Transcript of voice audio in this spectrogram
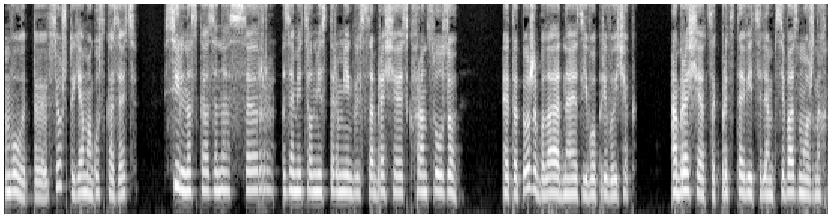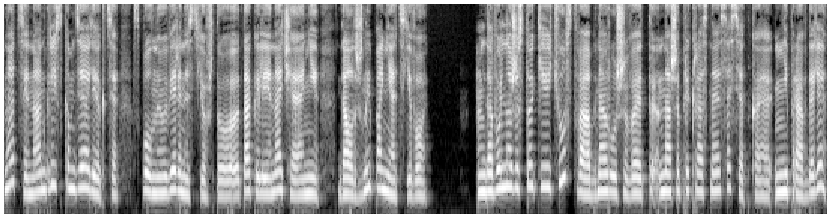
Вот э, все, что я могу сказать. «Сильно сказано, сэр», — заметил мистер Миггельс, обращаясь к французу. Это тоже была одна из его привычек. Обращаться к представителям всевозможных наций на английском диалекте с полной уверенностью, что так или иначе они должны понять его. Довольно жестокие чувства обнаруживает наша прекрасная соседка, не правда ли?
